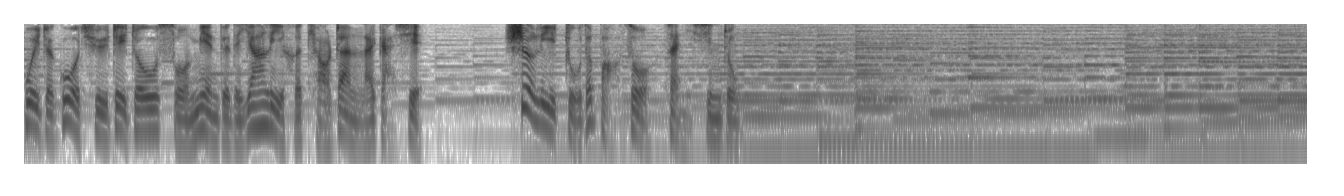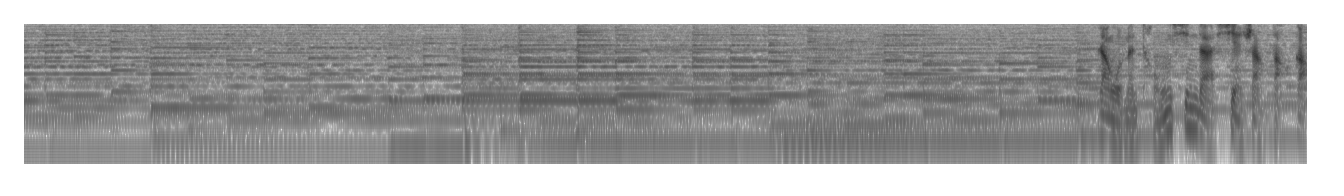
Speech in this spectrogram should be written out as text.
为着过去这周所面对的压力和挑战来感谢，设立主的宝座在你心中。让我们同心的献上祷告，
